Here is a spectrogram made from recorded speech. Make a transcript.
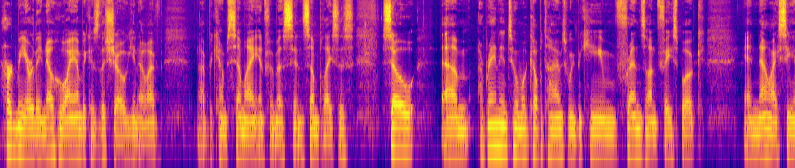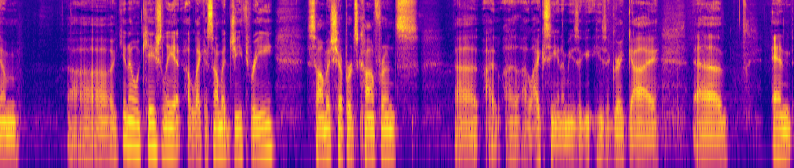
heard me or they know who I am because of the show. You know, I've I've become semi infamous in some places. So um, I ran into him a couple times. We became friends on Facebook, and now I see him. Uh, you know, occasionally at like I saw him at G three, saw him at Shepherd's Conference. Uh, I, I, I, like seeing him. He's a he's a great guy, uh, and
